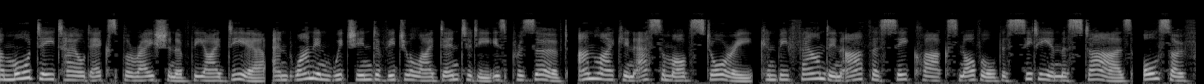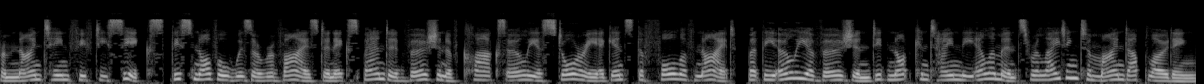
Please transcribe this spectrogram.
A more detailed exploration of the idea and one in which individual identity is preserved, unlike in Asimov's story can be found in Arthur C. Clarke's novel The City and the Stars, also from 1956 this novel was a revised and expanded version of Clarke's earlier story Against the Fall of Night, but the earlier version did not contain the elements relating to mind uploading.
